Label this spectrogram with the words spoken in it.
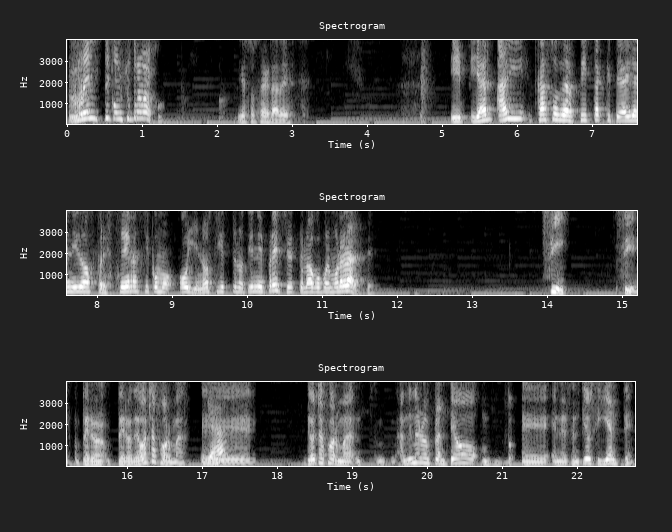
rente con su trabajo. Y eso se agradece. Y, y, hay casos de artistas que te hayan ido a ofrecer así como, oye, no, si esto no tiene precio, esto lo hago por amor al arte. Sí, sí, pero, pero de otra forma. ¿Ya? Eh, de otra forma, a mí me lo han planteado eh, en el sentido siguiente.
